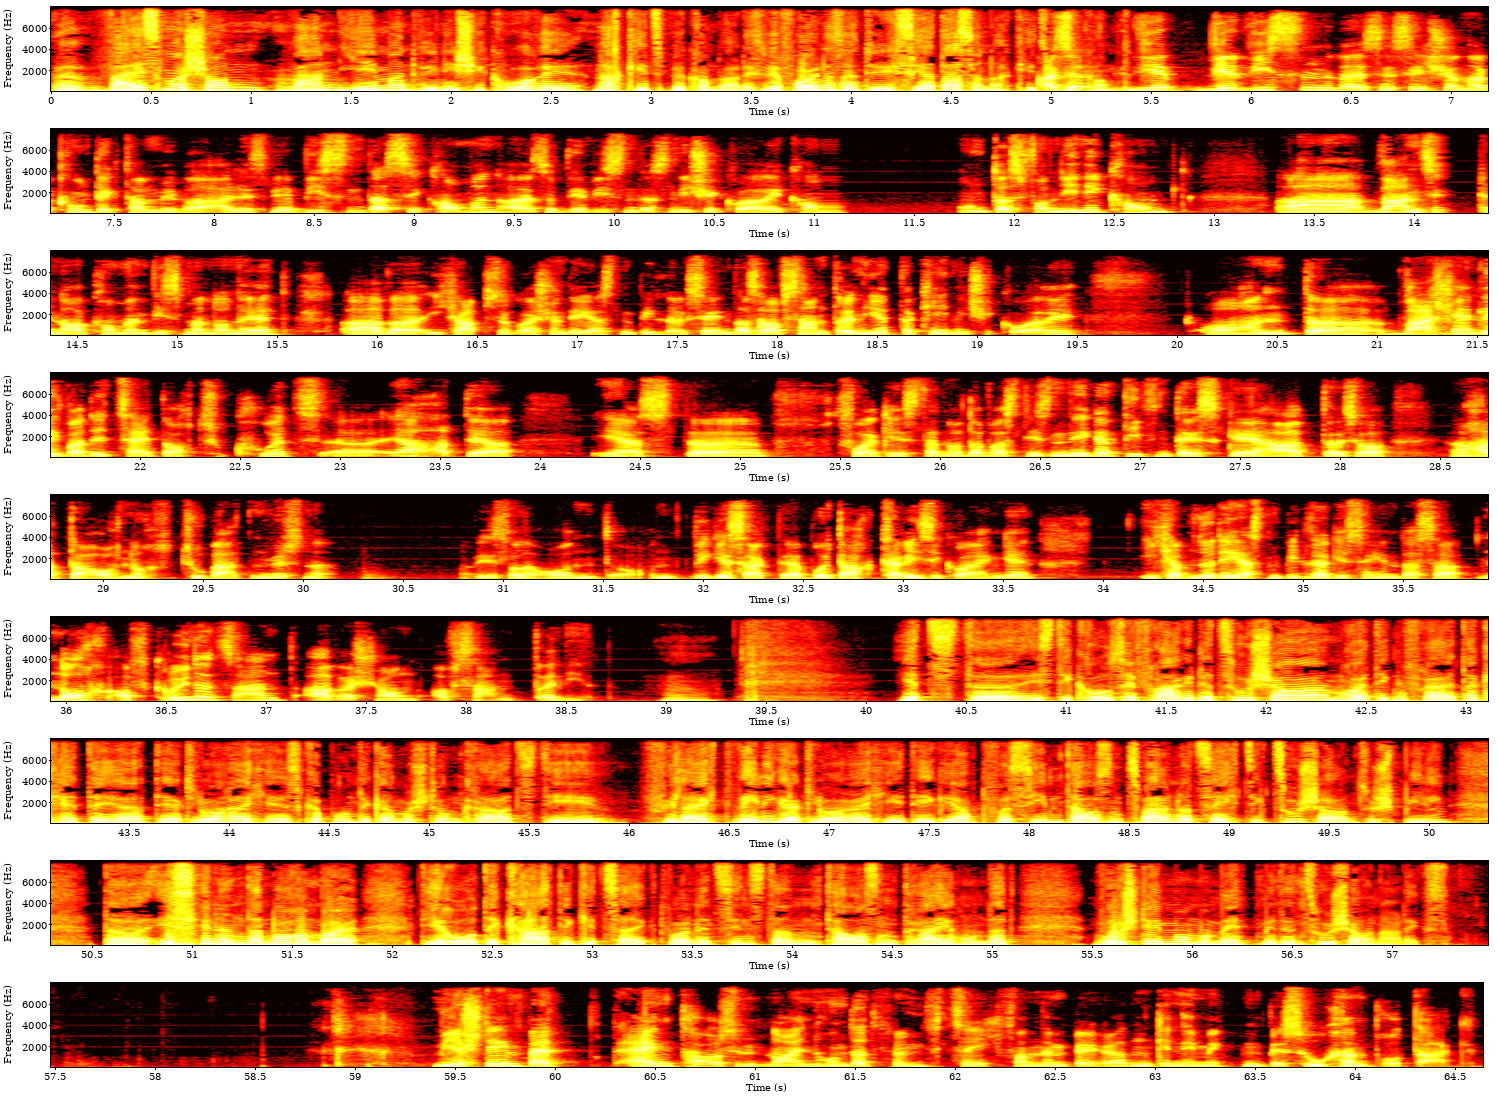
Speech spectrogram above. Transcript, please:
Äh, weiß man schon, wann jemand wie Nishikori nach Kitzbühel kommt, Alex? Wir freuen uns natürlich sehr, dass er nach Kitzbühel also kommt. Wir, wir wissen, weil sie sich schon erkundigt haben über alles, wir wissen, dass sie kommen. Also wir wissen, dass Nishikori kommt und dass Fonini kommt. Äh, wann sie genau kommen, wissen wir noch nicht. Aber ich habe sogar schon die ersten Bilder gesehen, dass er auf Sand trainiert, der Kenny Shikori. Und äh, wahrscheinlich war die Zeit auch zu kurz. Äh, er hat ja erst äh, vorgestern oder was diesen negativen Test gehabt. Also hat er auch noch zuwarten müssen ein bisschen und, und wie gesagt, er wollte auch kein Risiko eingehen. Ich habe nur die ersten Bilder gesehen, dass er noch auf grünen Sand, aber schon auf Sand trainiert. Hm. Jetzt äh, ist die große Frage der Zuschauer. Am heutigen Freitag hätte ja der glorreiche SK Bundegammer Sturm Graz die vielleicht weniger glorreiche Idee gehabt, vor 7260 Zuschauern zu spielen. Da ist ihnen dann noch einmal die rote Karte gezeigt worden. Jetzt sind es dann 1300. Wo stehen wir im Moment mit den Zuschauern, Alex? Wir stehen bei 1950 von den Behörden genehmigten Besuchern pro Tag.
